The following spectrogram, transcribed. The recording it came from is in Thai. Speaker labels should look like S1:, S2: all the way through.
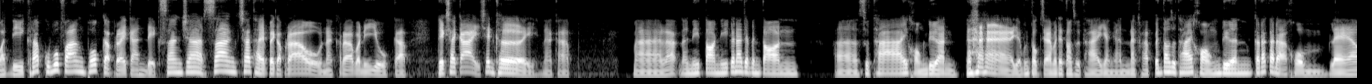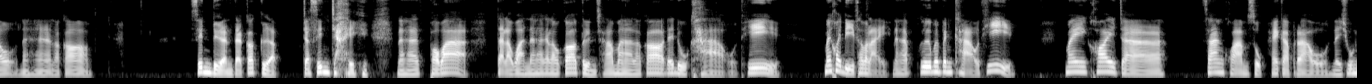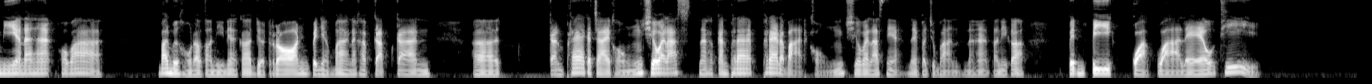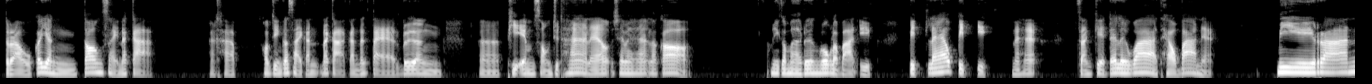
S1: สวัสดีครับ คุณผู้ฟังพบกับรายการเด็กสร้างชาติสร้างชาติไทยไปกับเรานะครับ วันนี้อยู่กับเด็กชายก้ายเช่นเคยนะครับ มาแล้วอันนี้ตอนนี้ก็น่าจะเป็นตอนอสุดท้ายของเดือน อย่าเพิ่งตกใจไม่ได้ตอนสุดท้ายอย่างนั้นนะครับ เป็นตอนสุดท้ายของเดือนกรกฎาคมแล้วนะฮะแล้วก็ สิ้นเดือนแต่ก็เกือบจะสิ้นใจนะฮะเพราะว่าแต่ละวันนะฮะเราก็ตื่นเช้ามาแล้วก็ได้ดูข่าวที่ ไม่ค่อยดีเท่าไหร่นะครับ คือมันเป็นข่าวที่ไม่ค่อยจะสร้างความสุขให้กับเราในช่วงนี้นะฮะ เพราะว่าบ้านเมืองของเราตอนนี้เนี่ยก็เดือดร้อนเป็นอย่างมากนะครับกับการการแพร่กระจายของเชื้อไวรัสนะครับ การแพร่แพร่ระบาดของเชื้อไวรัสเนี่ยในปัจจุบันนะฮะตอนนี้ก็เป็นปีกว่าๆแล้วที่ เราก็ยังต้องใส่หน้ากากนะครับ ความจริงก็ใส่กันหน้ากากกันตั้งแต่เรื่องอ PM 2.5 แล้วใช่ไหมฮะ แล้วก็นี่ก็มาเรื่องโรคระบาดอีก ปิดแล้วปิดอีกนะฮะ สังเกตได้เลยว่าแถวบ้านเนี่ย มีร้าน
